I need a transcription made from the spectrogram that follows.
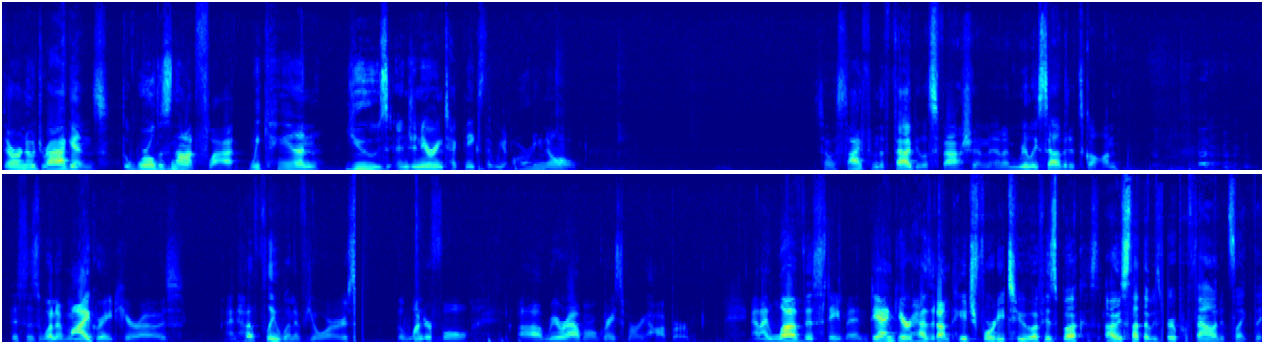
There are no dragons. The world is not flat. We can use engineering techniques that we already know. So aside from the fabulous fashion, and I'm really sad that it's gone, this is one of my great heroes, and hopefully one of yours, the wonderful uh, Rear Admiral Grace Murray Hopper. And I love this statement. Dan Geer has it on page 42 of his book. I always thought that was very profound. It's like the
